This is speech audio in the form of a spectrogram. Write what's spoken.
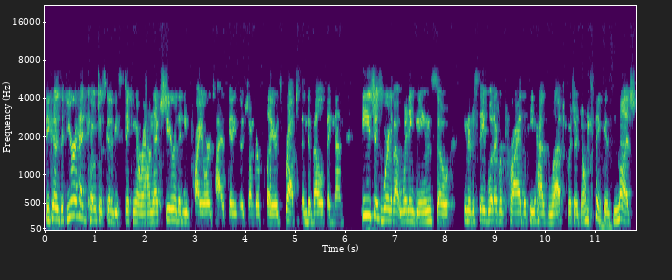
Because if you're a head coach that's going to be sticking around next year, then you prioritize getting those younger players reps and developing them. He's just worried about winning games. So, you know, to save whatever pride that he has left, which I don't think is much.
